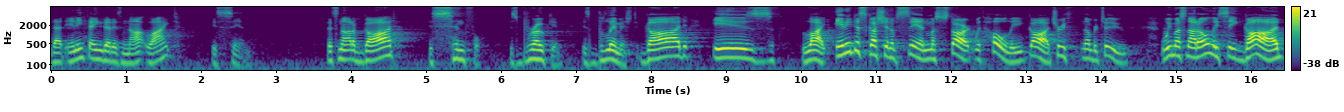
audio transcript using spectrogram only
that anything that is not light is sin. That's not of God is sinful, is broken, is blemished. God is light. Any discussion of sin must start with holy God. Truth number two, we must not only see God,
